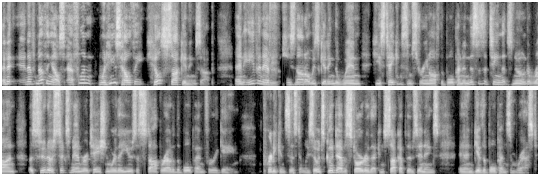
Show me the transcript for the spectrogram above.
And and if nothing else, Eflin, when he's healthy, he'll suck innings up. And even if Mhm. he's not always getting the win, he's taking some strain off the bullpen. And this is a team that's known to run a pseudo six man rotation where they use a stopper out of the bullpen for a game pretty consistently. So it's good to have a starter that can suck up those innings and give the bullpen some rest.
